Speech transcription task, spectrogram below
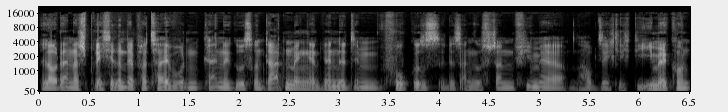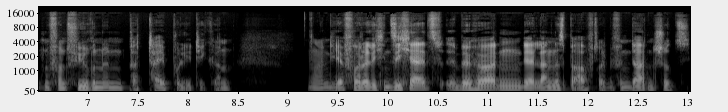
Laut einer Sprecherin der Partei wurden keine größeren Datenmengen entwendet. Im Fokus des Angriffs standen vielmehr hauptsächlich die E-Mail-Konten von führenden Parteipolitikern. Die erforderlichen Sicherheitsbehörden, der Landesbeauftragte für den Datenschutz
